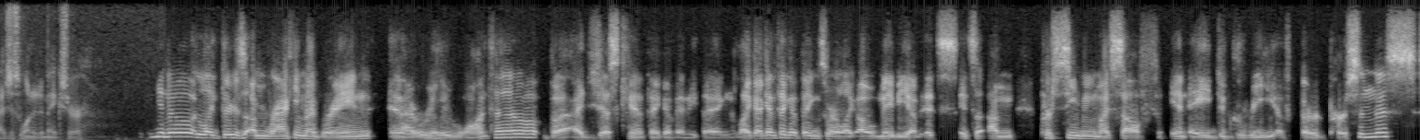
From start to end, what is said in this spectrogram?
I just wanted to make sure. You know, like there's, I'm racking my brain and I really want to, but I just can't think of anything. Like I can think of things where, like, oh, maybe it's, it's, I'm perceiving myself in a degree of third personness.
